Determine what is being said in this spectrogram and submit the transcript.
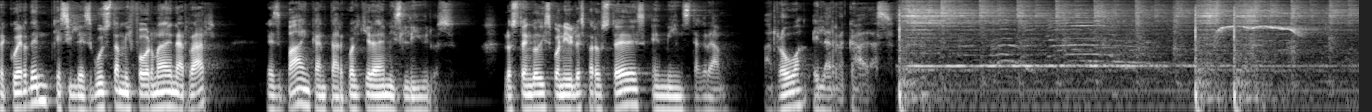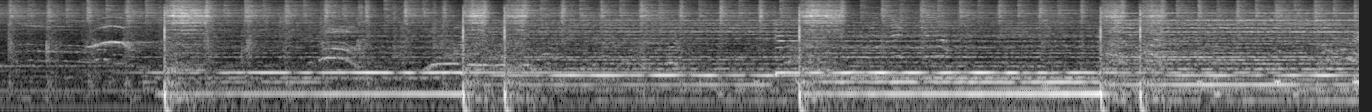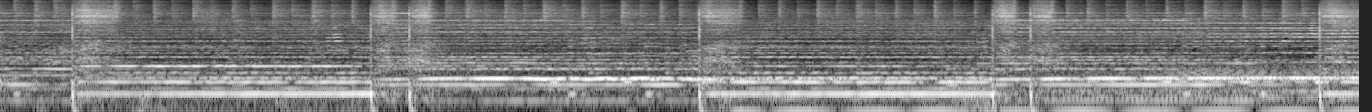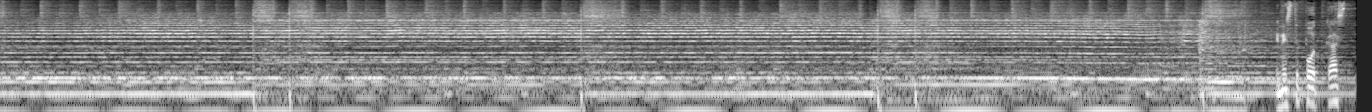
Recuerden que si les gusta mi forma de narrar, les va a encantar cualquiera de mis libros. Los tengo disponibles para ustedes en mi Instagram, arroba elarracadas.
